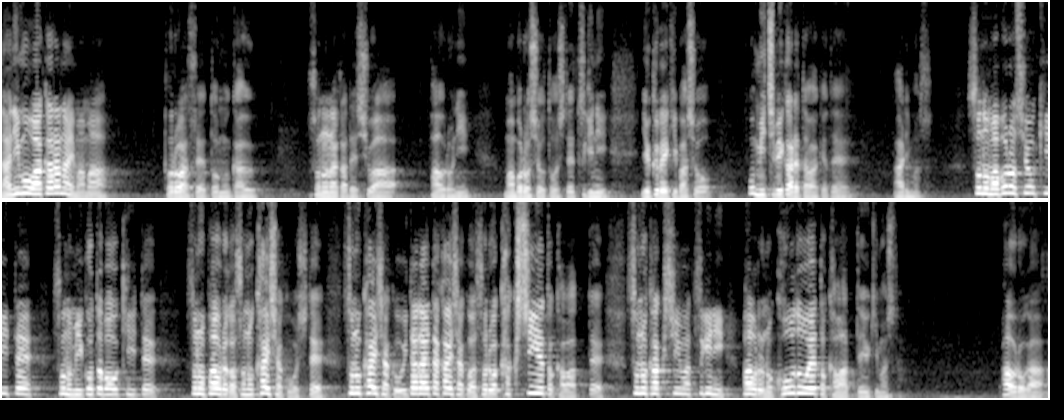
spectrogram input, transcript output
何もわからないままトロアスへと向かう。その中で主はパウロに幻を通して次に行くべき場所を導かれたわけであります。その幻を聞いてその御言葉を聞いてそのパウロがその解釈をしてその解釈をいただいた解釈はそれは確信へと変わってその確信は次にパウロの行動へと変わっていきました。パウロが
